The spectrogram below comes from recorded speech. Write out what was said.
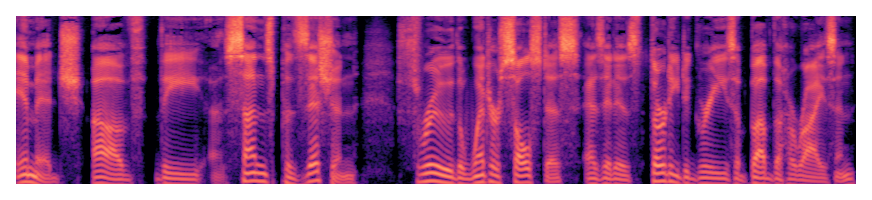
image of the uh, sun's position through the winter solstice as it is 30 degrees above the horizon.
